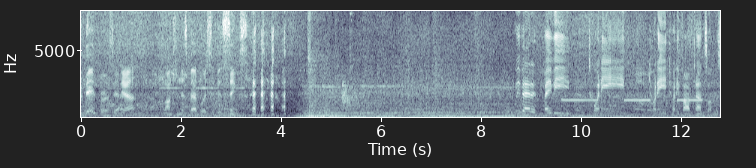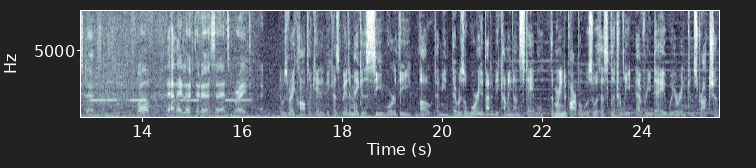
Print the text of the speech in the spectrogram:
Big day for us, yeah? Yeah. Launching this bad boy, see if it sinks. We've added maybe 20, 20, 25 tons on this dirt. Well, yeah, they lifted her, so that's great. It was very complicated because we had to make it a seaworthy boat. I mean, there was a worry about it becoming unstable. The Marine Department was with us literally every day we were in construction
